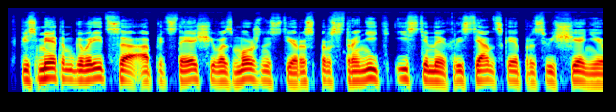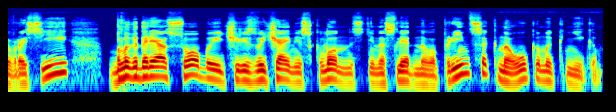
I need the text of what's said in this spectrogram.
В письме этом говорится о предстоящей возможности распространить истинное христианское просвещение в России благодаря особой и чрезвычайной склонности наследного принца к наукам и книгам.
